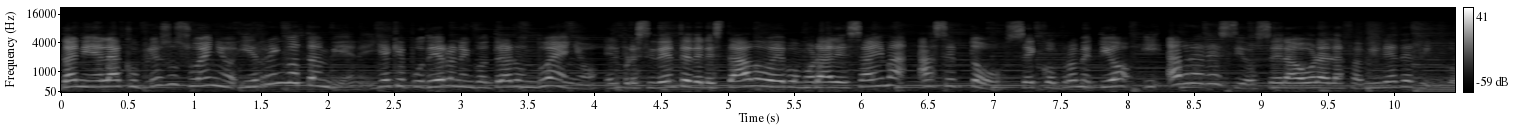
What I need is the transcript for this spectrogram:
Daniela cumplió su sueño y Ringo también, ya que pudieron encontrar un dueño. El presidente del estado, Evo Morales Saima, aceptó, se comprometió y agradeció ser ahora la familia de Ringo.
